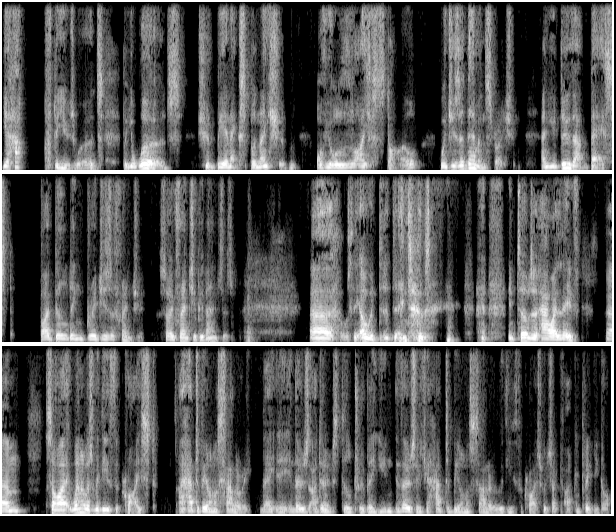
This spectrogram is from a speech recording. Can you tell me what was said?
You have to use words, but your words should be an explanation of your lifestyle, which is a demonstration. And you do that best by building bridges of friendship. So, friendship evangelism uh, what's the oh in terms in terms of how I live. Um, so I when I was with Youth for Christ, I had to be on a salary. They in those I don't know if it's still true, but you, in those days you had to be on a salary with Youth for Christ, which I, I completely got.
